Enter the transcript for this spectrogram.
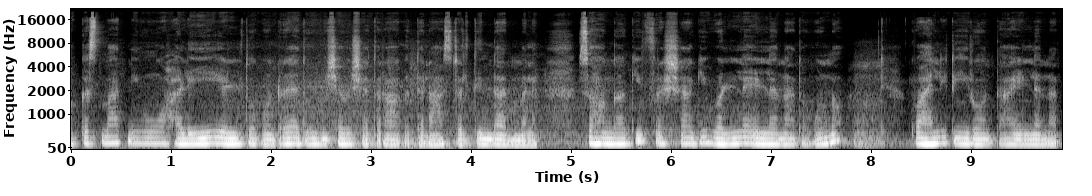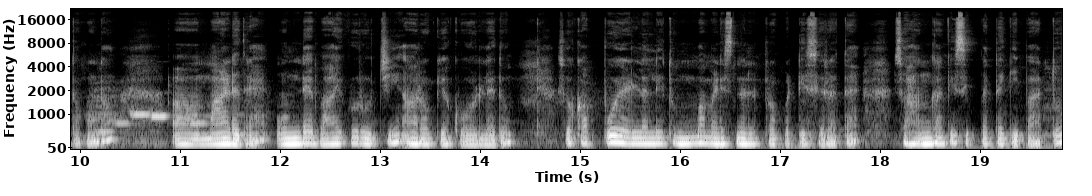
ಅಕಸ್ಮಾತ್ ನೀವು ಹಳೇ ಎಳ್ಳು ತೊಗೊಂಡ್ರೆ ಅದು ವಿಷ ವಿಷ ಥರ ಆಗುತ್ತೆ. ಲಾಸ್ಟಲ್ಲಿ ತಿಂದಾದಮೇಲೆ. ಸೊ ಹಾಗಾಗಿ ಫ್ರೆಶ್ ಆಗಿ ಒಳ್ಳೆ ಎಳ್ಳನ್ನು ತೊಗೊಂಡು ಕ್ವಾಲಿಟಿ ಇರುವಂತಹ ಎಳ್ಳನ್ನು ತೊಗೊಂಡು ಮಾಡಿದ್ರೆ ಉಂಡೆ ಬಾಯಿಗೂ ರುಚಿ, ಆರೋಗ್ಯಕ್ಕೂ ಒಳ್ಳೆಯದು ಸೊ ಕಪ್ಪು ಎಳ್ಳಲ್ಲಿ ತುಂಬ ಮೆಡಿಸಿನಲ್ ಪ್ರಾಪರ್ಟೀಸ್ ಇರುತ್ತೆ. ಸೊ ಹಾಗಾಗಿ ಸಿಪ್ಪೆ ತೆಗಿಬಾರ್ದು.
